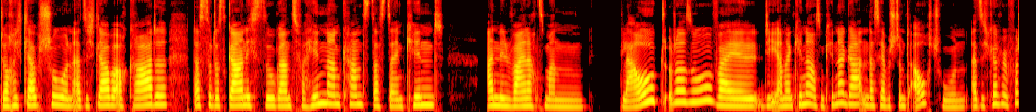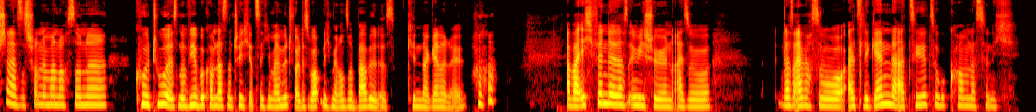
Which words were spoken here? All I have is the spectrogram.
Doch, ich glaube schon. Also ich glaube auch gerade, dass du das gar nicht so ganz verhindern kannst, dass dein Kind an den Weihnachtsmann glaubt oder so, weil die anderen Kinder aus dem Kindergarten das ja bestimmt auch tun. Also ich könnte mir vorstellen, dass es schon immer noch so eine Kultur ist. Nur wir bekommen das natürlich jetzt nicht immer mit, weil das überhaupt nicht mehr unsere Bubble ist. Kinder generell. Aber ich finde das irgendwie schön. Also das einfach so als Legende erzählt zu bekommen, das finde ich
